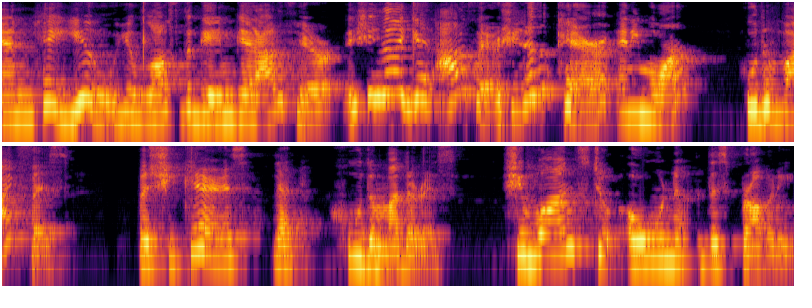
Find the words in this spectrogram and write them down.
And hey you you've lost the game. Get out of here. She's gonna get out of here she doesn't care anymore who the wife is. But she cares that who the mother is. She wants to own this property.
